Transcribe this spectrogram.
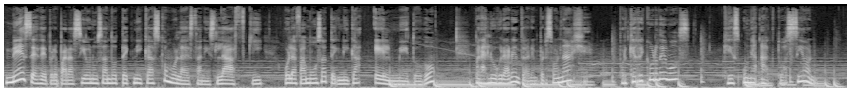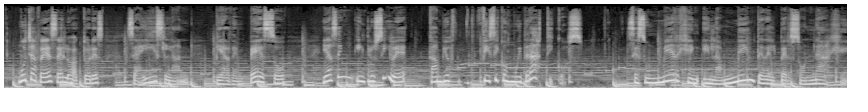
Meses de preparación usando técnicas como la Stanislavski o la famosa técnica El método para lograr entrar en personaje. Porque recordemos que es una actuación. Muchas veces los actores se aíslan, pierden peso y hacen inclusive cambios físicos muy drásticos. Se sumergen en la mente del personaje,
